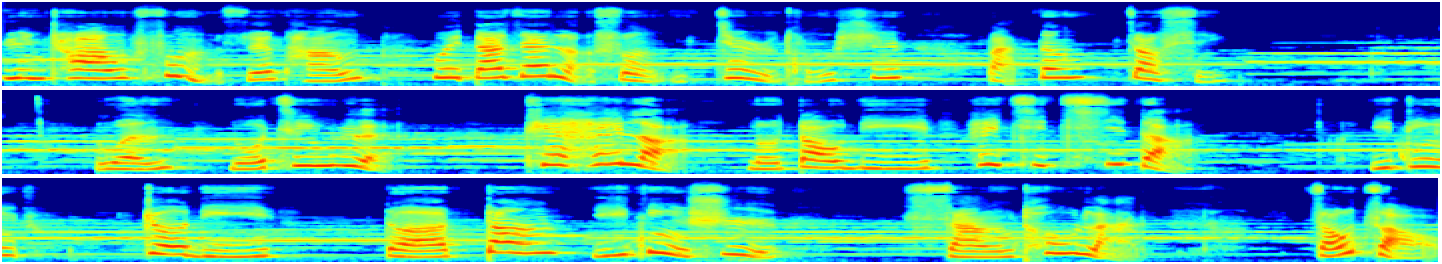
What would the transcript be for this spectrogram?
韵昌父母学堂，为大家朗诵今日童诗《把灯叫醒》。文罗君月，天黑了。楼道里黑漆漆的，一定这里的灯一定是想偷懒，早早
